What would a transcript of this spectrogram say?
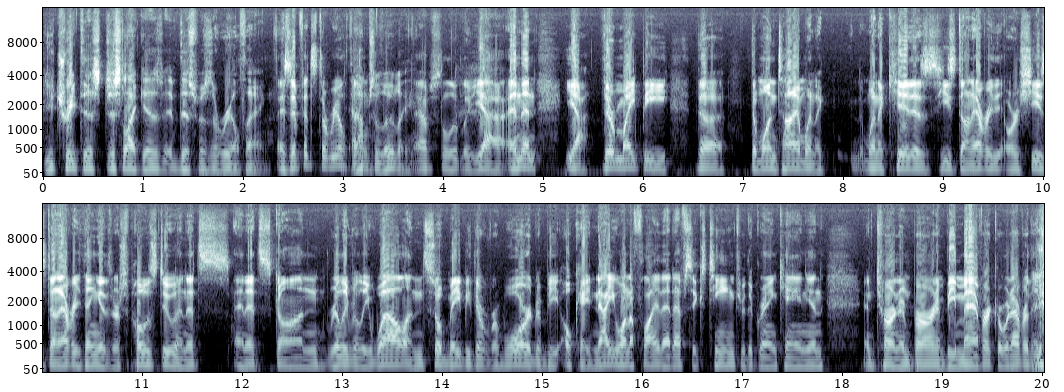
You treat this just like as if this was a real thing, as if it's the real thing. Absolutely, absolutely, yeah. And then yeah, there might be the the one time when a when a kid is he's done everything or she's done everything that they're supposed to and it's and it's gone really really well and so maybe their reward would be okay now you want to fly that F-16 through the Grand Canyon and turn and burn and be Maverick or whatever then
